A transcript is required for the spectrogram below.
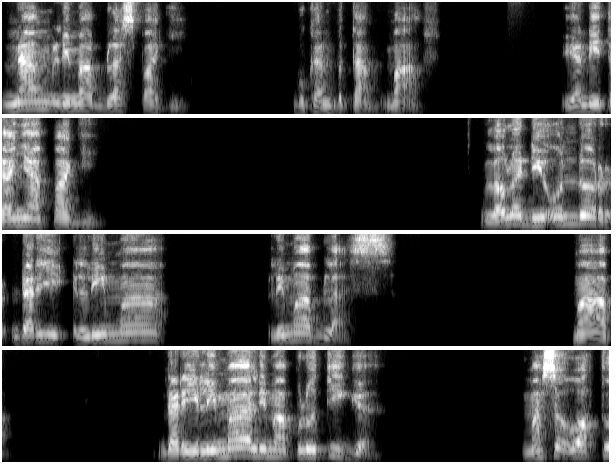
6.15 pagi. Bukan petang, maaf. Yang ditanya pagi. Lalu diundur dari 5.15. Maaf. Dari 5.53. Masuk waktu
